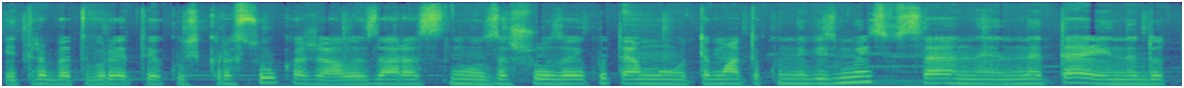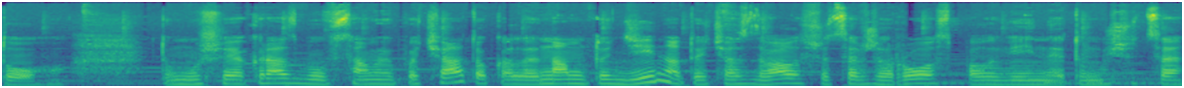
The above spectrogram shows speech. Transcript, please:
і треба творити якусь красу. каже, але зараз ну за що за яку тему тематику не візьмись, все не, не те і не до того. Тому що якраз був самий початок, але нам тоді на той час здавалося, що це вже розпал війни, тому що це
